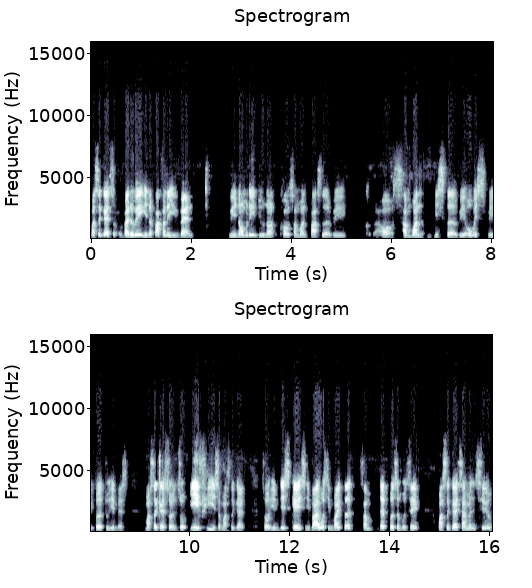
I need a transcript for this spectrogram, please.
Master guide, so, by the way, in a Pathfinder event, we normally do not call someone pastor we, or someone mister. We always refer to him as master guide so-and-so if he is a master guide. So in this case, if I was invited, some that person would say, Master Guide Simon Siew,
